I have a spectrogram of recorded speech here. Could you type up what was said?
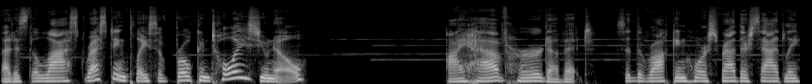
That is the last resting place of broken toys, you know. I have heard of it, said the rocking horse rather sadly.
